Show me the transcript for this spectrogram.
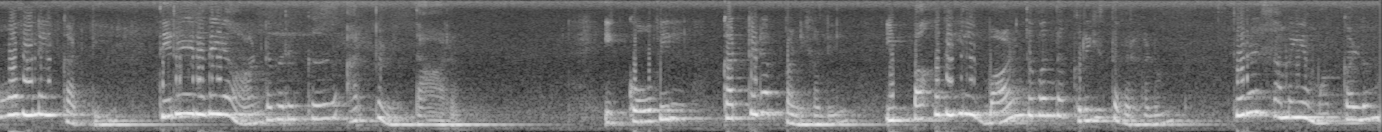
கோவிலை கட்டி திருஇருதய ஆண்டவருக்கு அர்ப்பணித்தார். இக்கோவில் கட்டிடப் பணிகளில் இப்பகுதியில் வாழ்ந்து வந்த கிறிஸ்தவர்களும் பிற சமய மக்களும்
